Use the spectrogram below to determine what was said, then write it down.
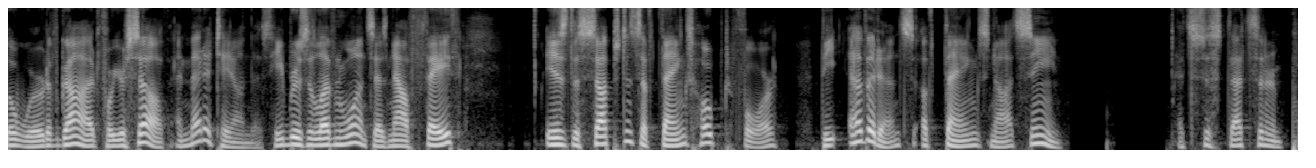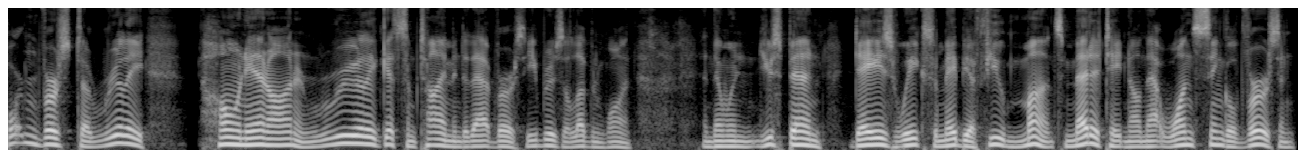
the word of God for yourself and meditate on this. Hebrews 11:1 says, "Now faith is the substance of things hoped for, the evidence of things not seen." It's just that's an important verse to really hone in on and really get some time into that verse, Hebrews 11:1. And then when you spend days, weeks, or maybe a few months meditating on that one single verse in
